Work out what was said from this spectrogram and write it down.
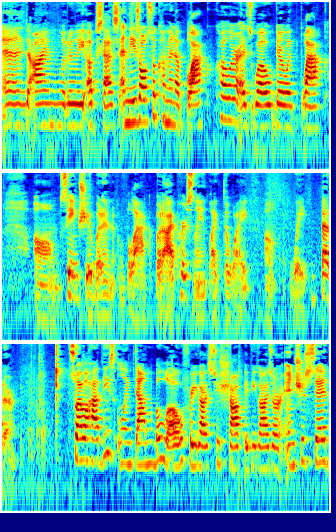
And I'm literally obsessed. And these also come in a black color as well. They're like black, um, same shoe but in black. But I personally like the white, uh, weight better. So I will have these linked down below for you guys to shop if you guys are interested.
